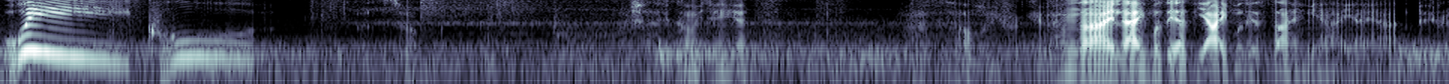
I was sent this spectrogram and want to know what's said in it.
Hui, cool. So. Scheiße, wie komme ich denn jetzt? Das ist auch nicht verkehrt. Ah, nein, ah, ich muss erst, ja, ich muss erst dahin. Ja, ja, ja. Dödel.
